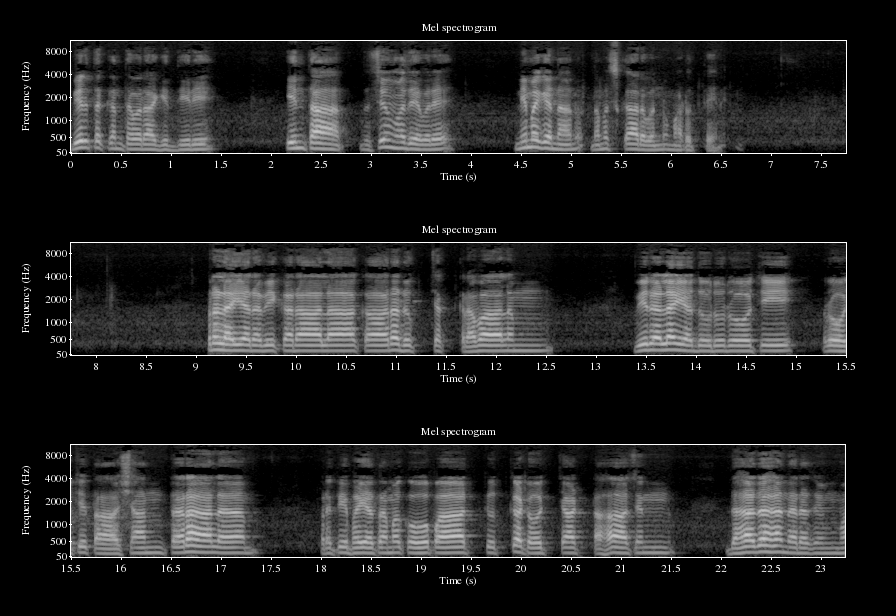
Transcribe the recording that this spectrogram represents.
ಬೀರತಕ್ಕಂಥವರಾಗಿದ್ದೀರಿ. ಇಂತಹ ನೃಸಿಂಹದೇವರೇ, ನಿಮಗೆ ನಾನು ನಮಸ್ಕಾರವನ್ನು ಮಾಡುತ್ತೇನೆ. ಪ್ರಳಯ ರವಿಕರಾಲಾಕಾರ ಋಕ್ಚಕ್ರವಾಲಂ ವಿರಲಯ ದುರುರೋಚಿ ರೋಚಿತಾ ಶಾಂತರಾಲ. ಪ್ರತಿಭಯತಮಕೋಪಾತ್ಯುತ್ಕಟೋಚ್ಚಾಟ್ಟಹಾಸಿನ್ ದಹ ದಹ ನರಸಿಂಹ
